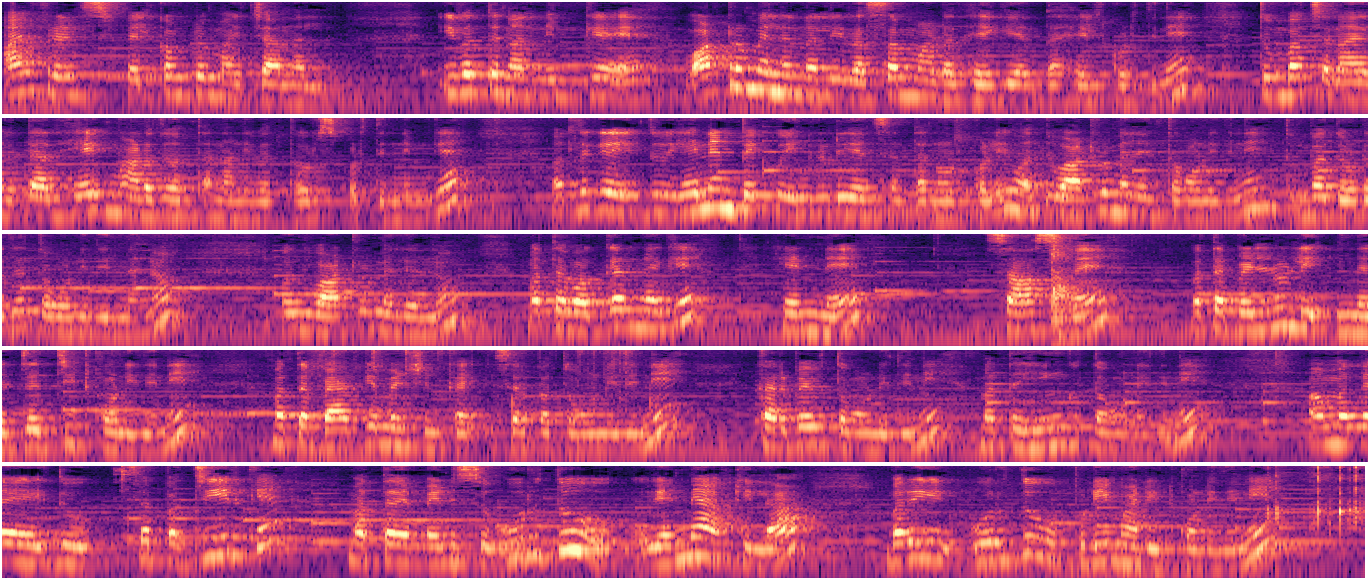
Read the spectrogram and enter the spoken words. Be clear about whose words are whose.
Speaker 1: Hi friends welcome to my channel ಇವತ್ತು ನಾನು ನಿಮಗೆ ವಾಟರ್ ಮೆಲನಲ್ಲಿ ರಸಮ್ ಮಾಡೋದು ಹೇಗೆ ಅಂತ ಹೇಳ್ಕೊಡ್ತೀನಿ. ತುಂಬ ಚೆನ್ನಾಗಿರುತ್ತೆ, ಅದು ಹೇಗೆ ಮಾಡೋದು ಅಂತ ನಾನು ಇವತ್ತು ತೋರಿಸ್ಕೊಡ್ತೀನಿ ನಿಮಗೆ. ಮೊದಲಿಗೆ ಇದು ಏನೇನು ಬೇಕು ಇಂಗ್ರೀಡಿಯೆಂಟ್ಸ್ ಅಂತ ನೋಡ್ಕೊಳ್ಳಿ. ಒಂದು ವಾಟರ್ ಮೆಲನ್ ತೊಗೊಂಡಿದ್ದೀನಿ, ತುಂಬ ದೊಡ್ಡದೇ ತೊಗೊಂಡಿದ್ದೀನಿ ನಾನು. ಒಂದು ವಾಟರ್ ಮೆಲನ್ನು ಮತ್ತು ಒಗ್ಗರಣೆಗೆ ಎಣ್ಣೆ, ಸಾಸಿವೆ, ಮತ್ತು ಬೆಳ್ಳುಳ್ಳಿ ಜಜ್ಜಿಟ್ಕೊಂಡಿದ್ದೀನಿ ಮತ್ತು ಬ್ಯಾಡ್ಗೆ ಮೆಣಸಿನ್ಕಾಯಿ ಸ್ವಲ್ಪ ತೊಗೊಂಡಿದ್ದೀನಿ, ಕರಿಬೇವು ತೊಗೊಂಡಿದ್ದೀನಿ, ಮತ್ತು ಹಿಂಗು ತೊಗೊಂಡಿದ್ದೀನಿ. ಆಮೇಲೆ ಇದು ಸ್ವಲ್ಪ ಜೀರಿಗೆ ಮತ್ತು ಮೆಣಸು ಹುರಿದು ಎಣ್ಣೆ ಹಾಕಿಲ್ಲ, ಬರೀ ಹುರಿದು ಪುಡಿ ಮಾಡಿ ಇಟ್ಕೊಂಡಿದ್ದೀನಿ.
